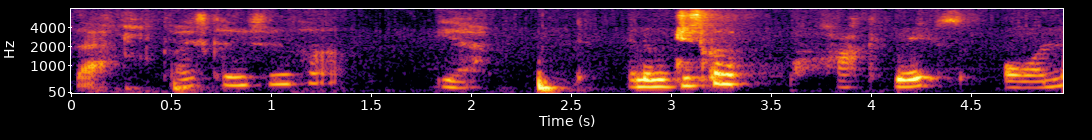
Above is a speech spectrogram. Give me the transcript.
There. Guys, can you see that? Yeah. And I'm just going to pack this on.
